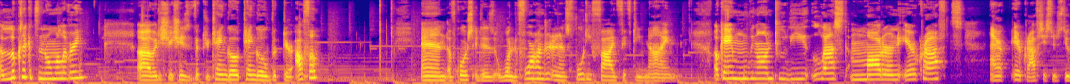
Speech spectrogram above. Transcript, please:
it looks like it's a normal livery. Uh, registration is Victor Tango, Tango Victor Alpha and of course it is 1 to 400 and is 45.59. Okay, moving on to the last modern aircrafts. Air, aircrafts, yes, there's two.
